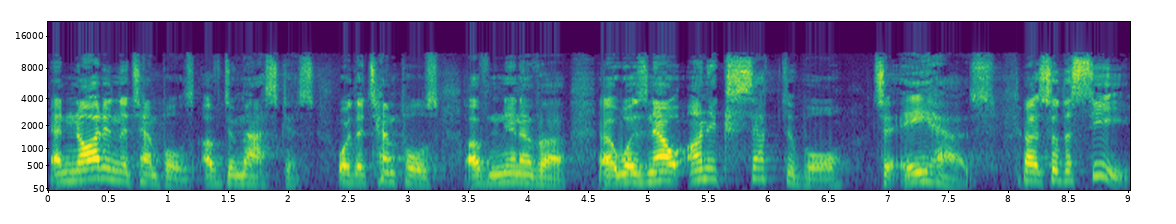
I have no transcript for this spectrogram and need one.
and not in the temples of Damascus or the temples of Nineveh uh, was now unacceptable to Ahaz. Uh, so the sea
